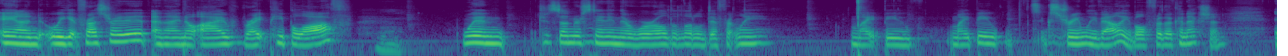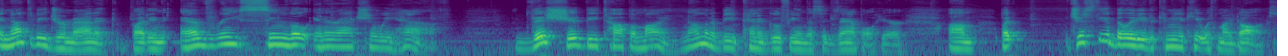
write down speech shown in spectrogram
And we get frustrated, and I know I write people off mm. when just understanding their world a little differently might be might be extremely valuable for the connection. And not to be dramatic, but in every single interaction we have, this should be top of mind. Now, I'm going to be kind of goofy in this example here, um, but just the ability to communicate with my dogs.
